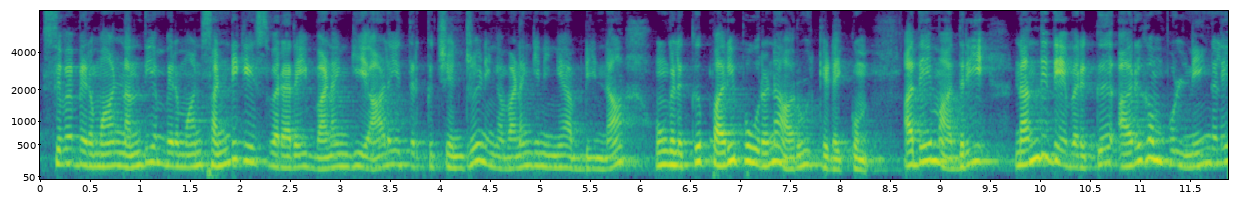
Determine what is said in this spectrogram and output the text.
சிவபெருமான் நந்தியம்பெருமான் சண்டிகேஸ்வரரை வணங்கி ஆலயத்திற்கு சென்று நீங்கள் வணங்கினீங்க அப்படின்னா உங்களுக்கு பரிபூரண அருள் கிடைக்கும். அதே மாதிரி நந்தி தேவருக்கு அருகம்புல் நீங்களே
